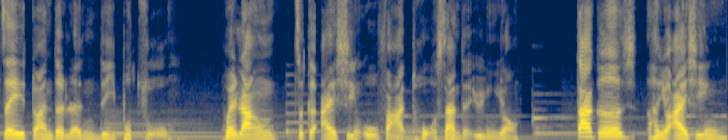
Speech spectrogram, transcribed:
这一端的人力不足，会让这个爱心无法妥善的运用。大哥很有爱心，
